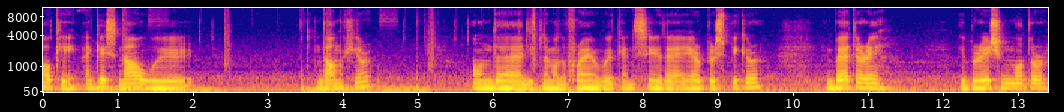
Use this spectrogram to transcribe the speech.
Okay I guess now we're done here. On the display module frame we can see the earpiece speaker battery vibration motor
